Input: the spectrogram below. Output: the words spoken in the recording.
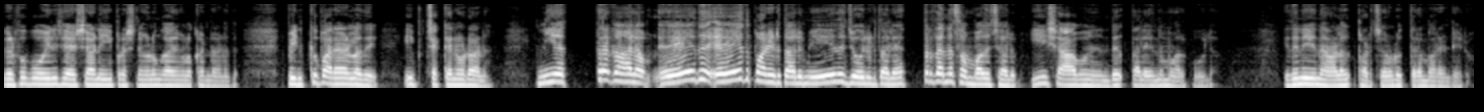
ഗൾഫിൽ പോയതിന് ശേഷമാണ് ഈ പ്രശ്നങ്ങളും കാര്യങ്ങളൊക്കെ ഉണ്ടാകുന്നത്. ഇപ്പം എനിക്ക് പറയാനുള്ളത് ഈ ചെക്കനോടാണ്. നീ എത്ര കാലം ഏത് ഏത് പണിയെടുത്താലും ഏത് ജോലി എടുത്താലും എത്ര തന്നെ സമ്പാദിച്ചാലും ഈ ശാപം എന്റെ തലേന്ന് മാറിപ്പോവില്ല. ഇതിന് ഈ നാളെ പഠിച്ചവനോട് ഉത്തരം പറയേണ്ടി വരും.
